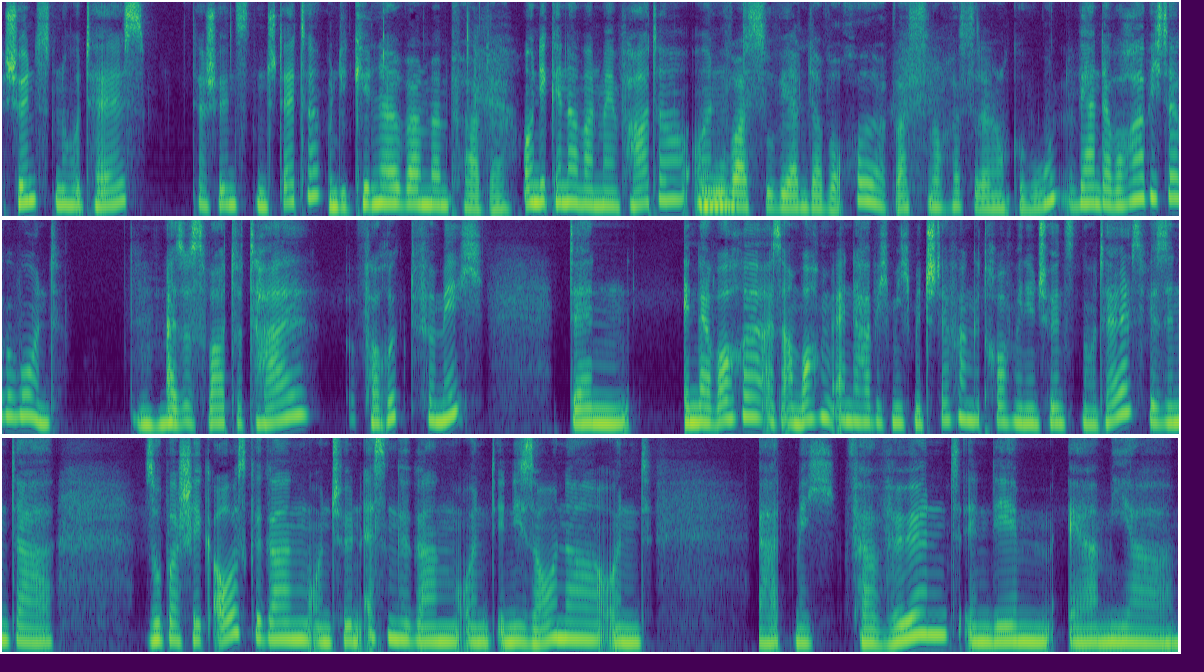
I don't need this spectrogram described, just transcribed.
schönsten Hotels der schönsten Städte. Und die Kinder waren beim Vater. Und die Kinder waren mein Vater. Und Wo warst du während der Woche? Was noch, hast du da noch gewohnt? Während der Woche habe ich da gewohnt. Mhm. Also es war total verrückt für mich, denn in der Woche, also am Wochenende habe ich mich mit Stefan getroffen in den schönsten Hotels. Wir sind da super schick ausgegangen und schön essen gegangen und in die Sauna und er hat mich verwöhnt, indem er mir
